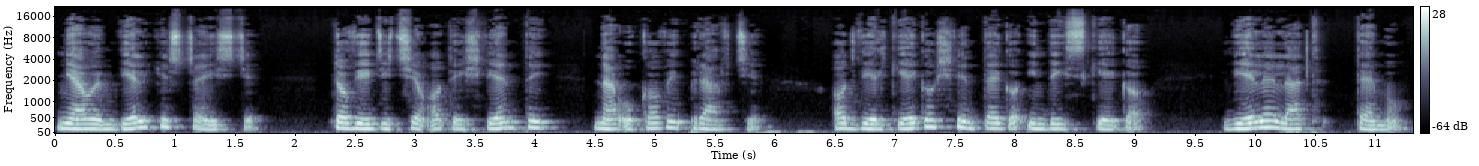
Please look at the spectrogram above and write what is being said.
Miałem wielkie szczęście dowiedzieć się o tej świętej, naukowej prawdzie od wielkiego świętego indyjskiego wiele lat temu.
